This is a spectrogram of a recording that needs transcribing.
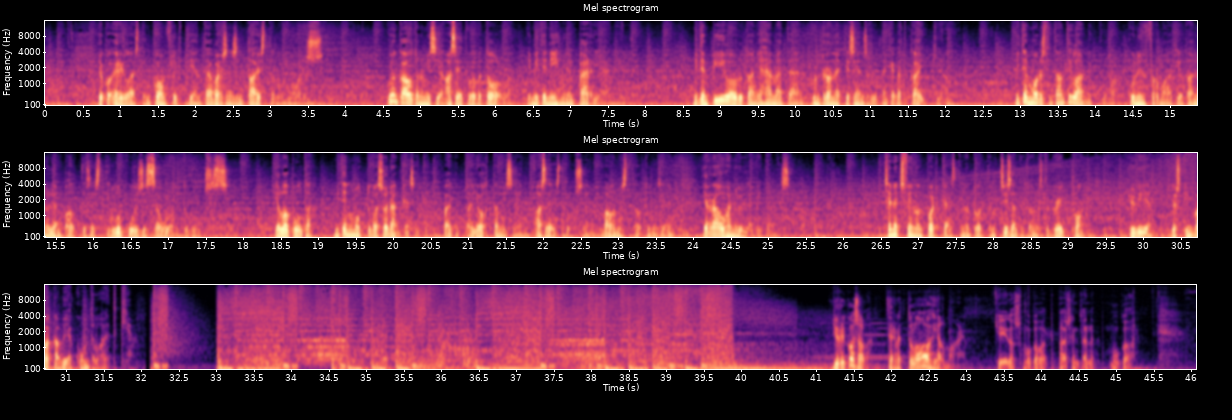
joko erilaisten konfliktien tai varsinaisen taistelun muodossa. Kuinka autonomisia aseet voivat olla ja miten ihminen pärjää niille? Miten piiloudutaan ja hämätään, kun dronet ja sensorit näkevät kaikkialla? Miten muodostetaan tilannekuva, kun informaatiota on ylenpalttisesti lukuisissa ulottuvuuksissa? Ja lopulta, miten muuttuva sodan käsite vaikuttaa johtamiseen, aseistukseen, valmistautumiseen ja rauhan ylläpitämiseen? Genex Finland podcastin on tuottanut sisältötoimisto Great Point. Hyviä, joskin vakavia kuunteluhetkiä. Jyri Kosola, tervetuloa ohjelmaan. Kiitos, mukava, että pääsin tänne mukaan.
